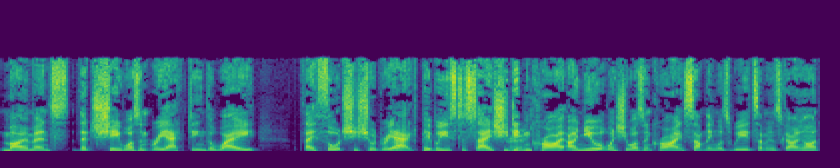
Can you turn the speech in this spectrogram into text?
moments that she wasn't reacting the way they thought she should react. People used to say she right. didn't cry. I knew it when she wasn't crying. Something was weird. Something was going on.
